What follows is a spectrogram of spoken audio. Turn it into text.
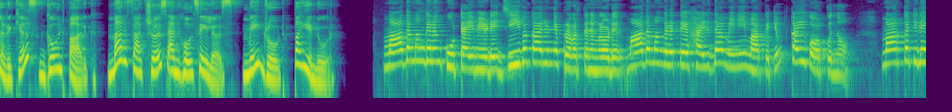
Kalarikals Gold Park, manufacturers and wholesalers, Main Road, Payyannur. മാതമംഗലം കൂട്ടായ്മയുടെ ജീവകാരുണ്യ പ്രവർത്തനങ്ങളോട് മാതമംഗലത്തെ ഹരിത മിനി മാർക്കറ്റും കൈകോർക്കുന്നു. മാർക്കറ്റിലെ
